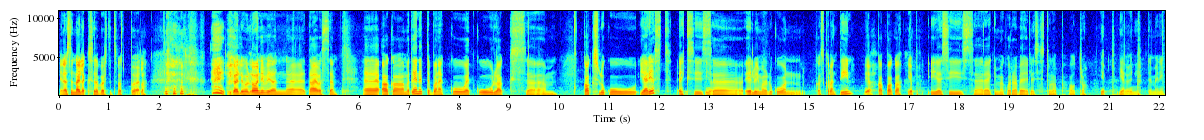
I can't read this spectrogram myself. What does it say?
ja noh, see on naljakas sellepärast, et see vastab tõele. igal juhul loo nimi on äh, Taevasse. aga ma teen ettepaneku, et kuulaks ähm, kaks lugu järjest, ehk siis Jah. äh, eelviimane lugu on kas Karantiin Kapaga ja siis äh, räägime korra veel ja siis tuleb outro. jep, Jep. teeme nii.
